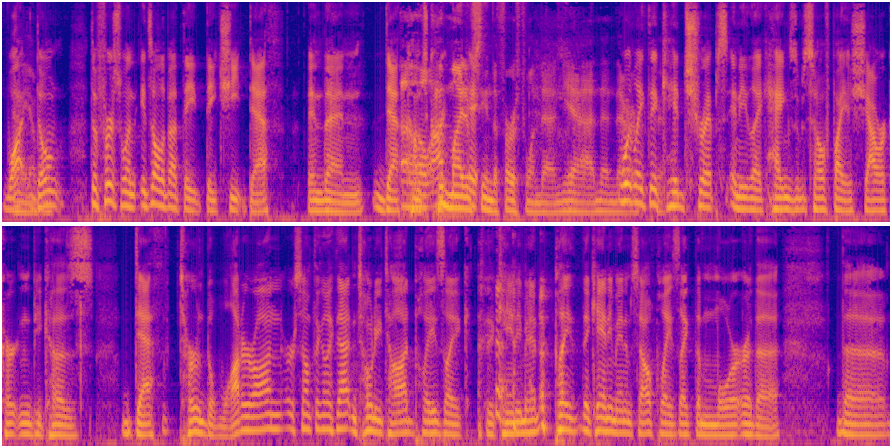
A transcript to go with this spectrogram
Why don't the first one? It's all about they they cheat death, and then death comes. Oh, I might have eh, seen the first one then. Yeah, and then Or like the kid trips and he like hangs himself by his shower curtain because death turned the water on or something like that. And Tony Todd plays like the Candyman. play the Candyman himself plays like the more or the the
